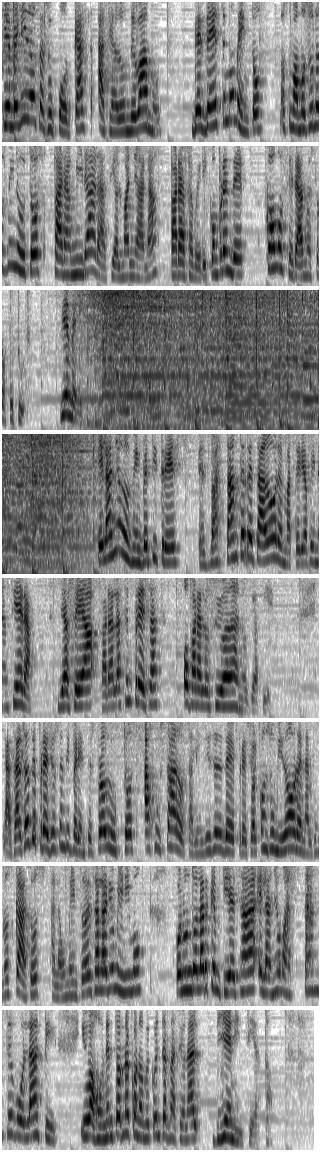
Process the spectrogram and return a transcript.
Bienvenidos a su podcast Hacia dónde vamos. Desde este momento nos tomamos unos minutos para mirar hacia el mañana, para saber y comprender cómo será nuestro futuro. Bienvenidos. El año 2023 es bastante retador en materia financiera, ya sea para las empresas o para los ciudadanos de a pie. Las alzas de precios en diferentes productos ajustados al índice de precio al consumidor, en algunos casos al aumento del salario mínimo, con un dólar que empieza el año bastante volátil y bajo un entorno económico internacional bien incierto.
